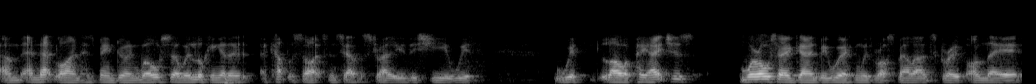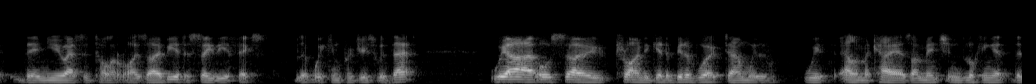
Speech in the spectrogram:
Um, and that line has been doing well. So we're looking at a, a couple of sites in South Australia this year with with lower pHs. We're also going to be working with Ross Ballard's group on their, their new acid-tolerant rhizobia to see the effects that we can produce with that. We are also trying to get a bit of work done with, with Alan McKay, as I mentioned, looking at the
